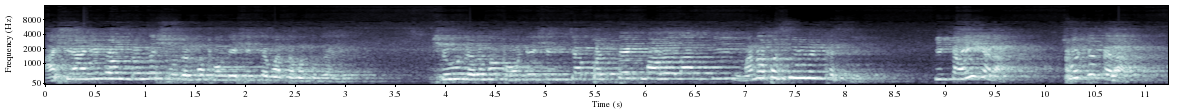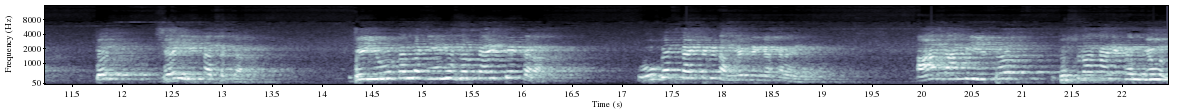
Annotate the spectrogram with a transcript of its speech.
अशी अनेक आंदोलनं शिवधर्म फाउंडेशनच्या माध्यमातून झाली. शिवधर्म फाउंडेशनच्या प्रत्येक माळाला आमची मनापासून विनंती असते. की काही करा छोट करा पण जनहिताचं करा. जे युवकांना घेण्यासारखं आहे ते करा. उगत काहीतरी धांगडधिंगा करायला. आज आम्ही इथं दुसरा कार्यक्रम घेऊन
